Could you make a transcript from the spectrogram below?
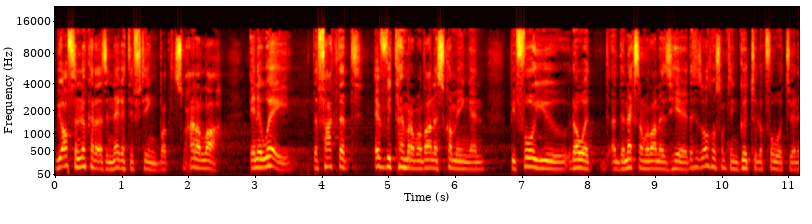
we often look at it as a negative thing. But subhanAllah, in a way, the fact that every time Ramadan is coming and before you know it, the next Ramadan is here, this is also something good to look forward to, and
